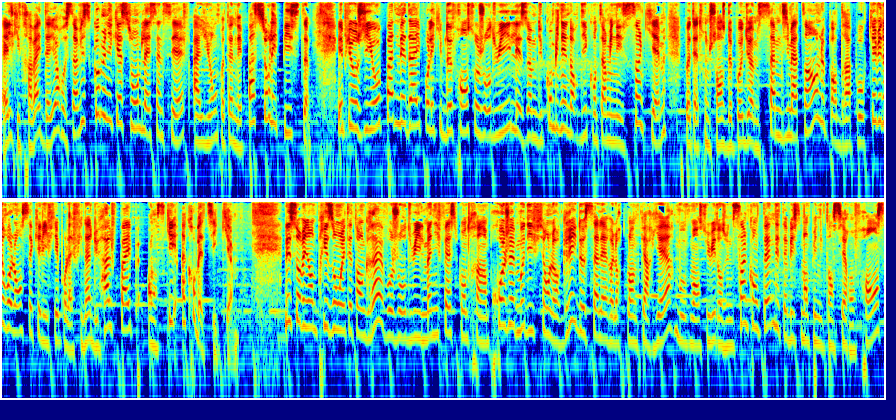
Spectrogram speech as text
Elle qui travaille d'ailleurs au service communication de la SNCF à Lyon quand elle n'est pas sur les pistes. Et puis au JO, pas de médaille pour l'équipe de France aujourd'hui. Les hommes du combiné nordique ont terminé cinquième. Peut-être une chance de podium samedi matin. Le porte-drapeau Kevin Roland s'est qualifié pour la finale du half-pipe en ski acrobatique. Les surveillants de prison étaient en grève aujourd'hui. Ils manifestent contre un projet modifiant leur grille de salaire et leur plan de carrière. Mouvement suivi dans une cinquantaine d'établissements pénitentiaires en France.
